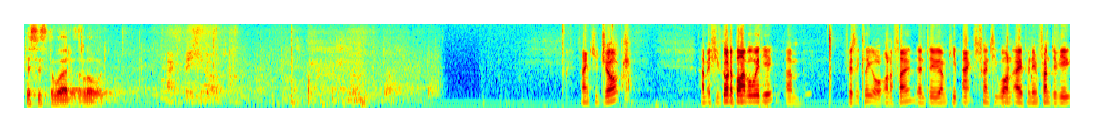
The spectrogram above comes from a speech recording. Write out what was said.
This is the word of the Lord. Thank you, Jock. Um, if you've got a Bible with you, um, physically or on a phone, then do um, keep Acts 21 open in front of you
